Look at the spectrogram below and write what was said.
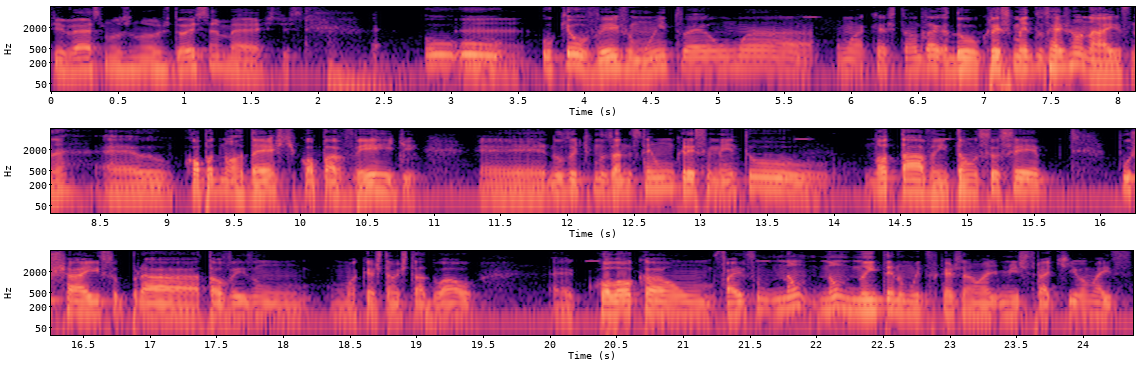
tivéssemos nos dois semestres. O, é... o, o que eu vejo muito é uma, uma questão da, do crescimento dos regionais, né? É, Copa do Nordeste, Copa Verde, é, nos últimos anos tem um crescimento notável. Então, se você puxar isso para talvez um, uma questão estadual, é, coloca um. Faz um. Não, não, não entendo muito essa questão administrativa, mas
